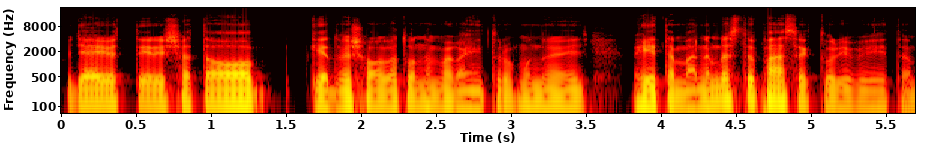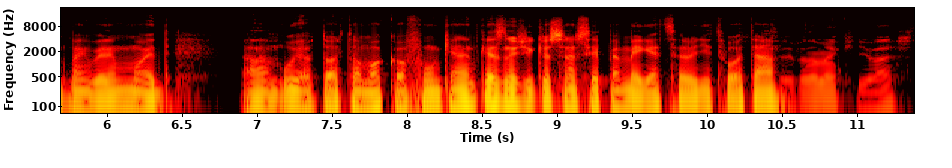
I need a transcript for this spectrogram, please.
hogy eljöttél, és hát a kedves hallgatónak meg annyit tudok mondani, hogy a héten már nem lesz több házszektor, jövő héten meg majd um, újabb tartalmakkal fogunk jelentkezni, úgyhogy köszönöm szépen még egyszer, hogy itt voltál. Szépen a meghívást.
